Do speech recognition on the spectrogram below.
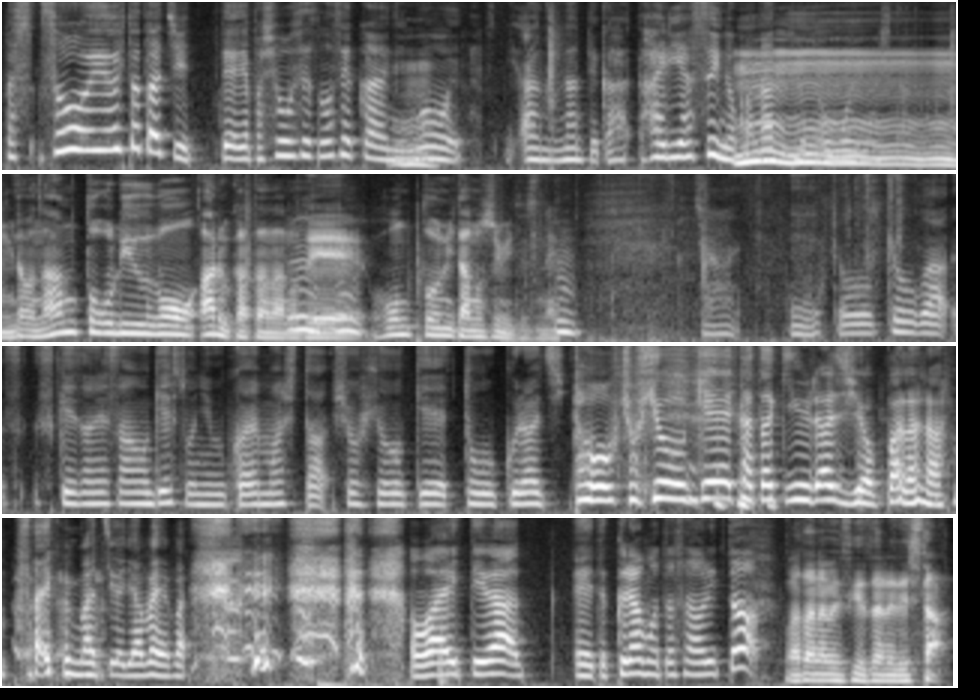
ぱそそういう人たちってやっぱ小説の世界にも、あのなんていうか入りやすいのかなっていうふうに思いました。うんうんうんうんだから何刀流もある方なので、うん本当に楽しみですね。んじゃあ。えー、と今日はす助真さんをゲストに迎えました書評系トークラジトー書評系叩きラジオ バナナ最後に間違いやばいやばい お相手は、えー、と倉本沙織と渡辺助真でした。あ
